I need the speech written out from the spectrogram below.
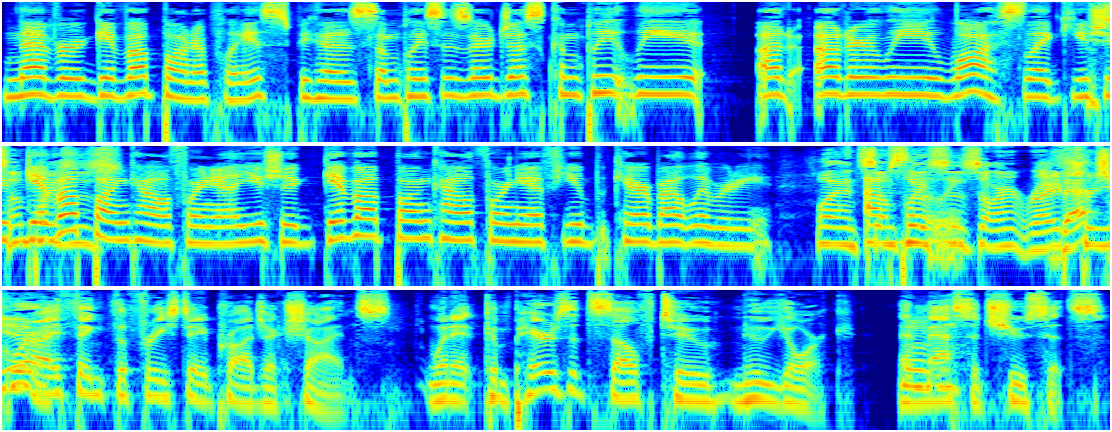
never give up on a place because some places are just completely utterly lost. Like you And should give places- up on California. You should give up on California if you care about liberty. Well, and some Absolutely. places aren't right That's for you. where I think the Free State Project shines when it compares itself to New York and Mm. Massachusetts.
